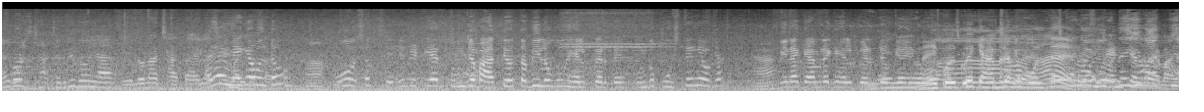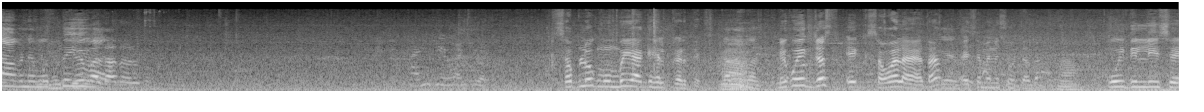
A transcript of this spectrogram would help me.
छतरी दो यार। ये लो ना छाता है अरे मैं क्या बोलता हूँ? हाँ। वो सब सेलिब्रिटी यार तुम जब आते हो तभी लोगों को हेल्प करते हैं। उनको पूछते नहीं हो क्या? हाँ। बिना कैमरे के हेल्प करते हो क्या? नहीं कोई कोई कैमरे में बोलता है। आजकल तो मुद्दे की चल रहा है बात की भाई। आपने मुद्दे की बता दो सब लोग मुंबई आके हेल्प करते हैं। मेरे को एक जस्ट एक सवाल आया था ऐसे मैंने सोचा था। हाँ। कोई दिल्ली से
